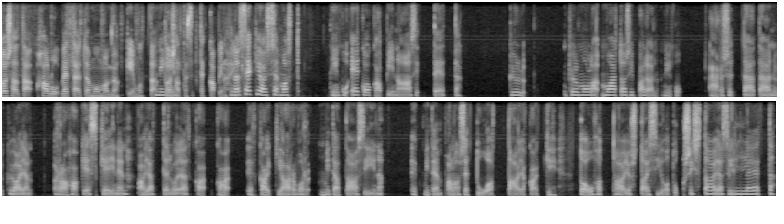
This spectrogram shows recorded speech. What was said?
toisaalta halu vetäytyä mummon mökkiin, mutta niin. toisaalta sitten kapina No sekin olisi semmoista niin kuin ekokapinaa sitten, että kyllä, kyllä mulla, mua tosi paljon niin kuin ärsyttää tämä nykyajan rahakeskeinen ajattelu ja että, ka, ka, että kaikki arvo mitataan siinä, että miten paljon se tuottaa ja kaikki touhottaa jostain sijoituksista ja silleen, että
